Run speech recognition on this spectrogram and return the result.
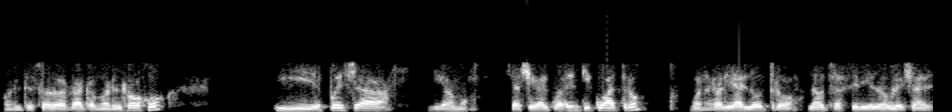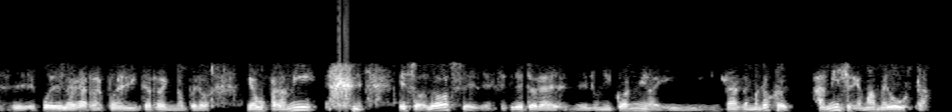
con el tesoro de Racamar el Rojo, y después ya, digamos, ya llega el 44, bueno, en realidad el otro, la otra serie doble ya es después de la guerra, después del interregno, pero digamos, para mí, esos dos, el, secreto del unicornio y el Rojo, a mí es el que más me gusta.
